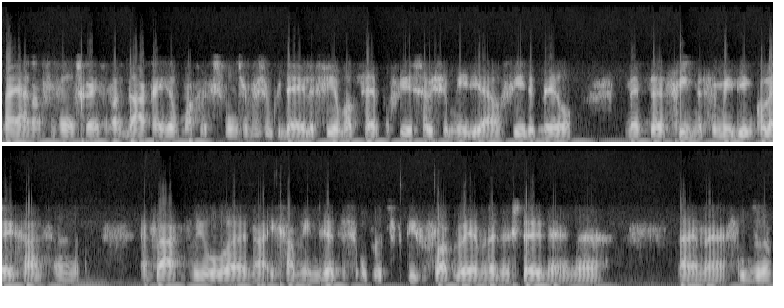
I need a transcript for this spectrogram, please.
nou ja, dan vervolgens kan je vanaf daar kan je heel makkelijk sponsorverzoeken delen via WhatsApp of via social media of via de mail met eh, vrienden, familie en collega's. En vragen van joh, eh, nou ik ga me inzetten op het sportieve vlak, wil jij me daarin steunen en, nou, en sponsoren.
